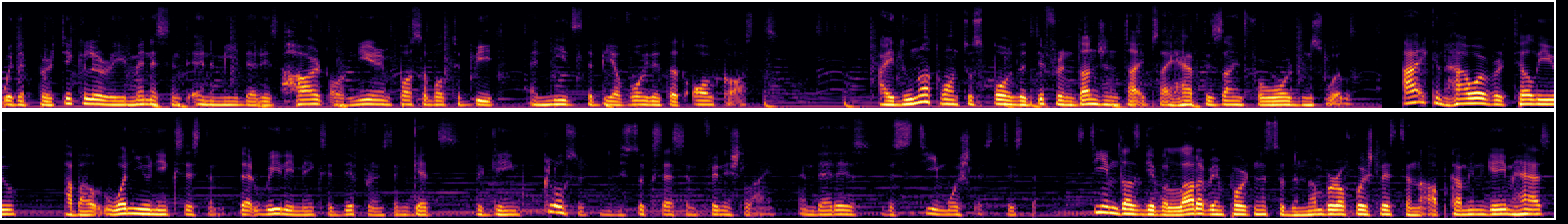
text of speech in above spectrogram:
with a particularly menacing enemy that is hard or near impossible to beat and needs to be avoided at all costs. I do not want to spoil the different dungeon types I have designed for Warden's Will. I can however tell you about one unique system that really makes a difference and gets the game closer to the success and finish line, and that is the Steam wishlist system. Steam does give a lot of importance to the number of wishlists an upcoming game has,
